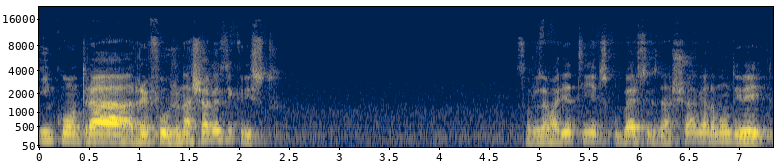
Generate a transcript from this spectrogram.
encontrar refúgio? Nas chagas de Cristo. São José Maria tinha descoberto da chaga da mão direita.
